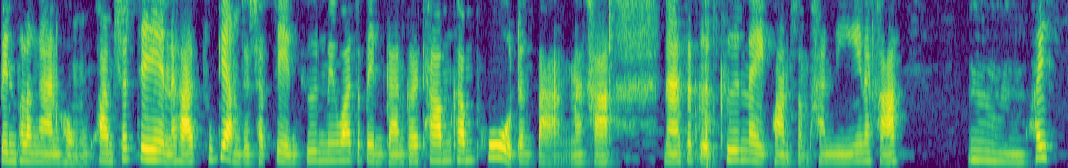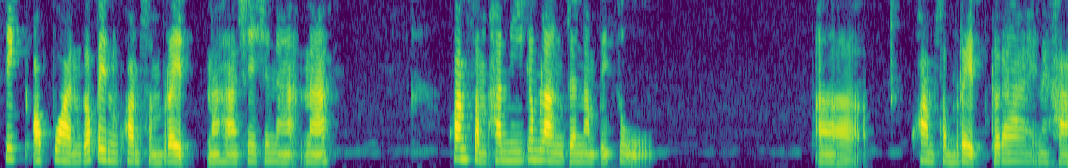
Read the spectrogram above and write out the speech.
เป็นพลังงานของความชัดเจนนะคะ ทุกอย่างจะชัดเจนขึ้นไม่ว่าจะเป็นการกระทำคำพูดต่างๆนะคะนะจะเกิดขึ้นในความสัมพันธ์นี้นะคะ อืมไพ่ six of one ก็เป็นความสำเร็จนะคะชัยชนะนะ ความสัมพันธ์นี้กำลังจะนำไปสู่ความสำเร็จก็ได้นะคะ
